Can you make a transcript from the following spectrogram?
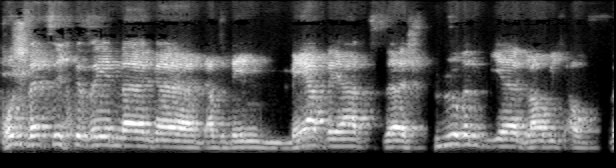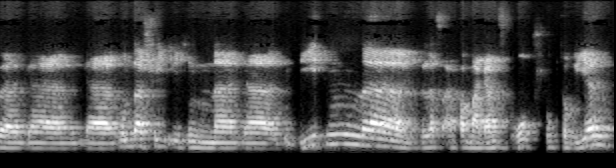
Grundsätzlich gesehen, äh, also den Mehrwert äh, spüren wir, glaube ich, auf äh, äh, unterschiedlichen äh, Gebieten. Äh, ich will das einfach mal ganz grob strukturieren.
